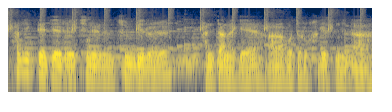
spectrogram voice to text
사직대제를 지내는 준비를 간단하게 알아보도록 하겠습니다.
